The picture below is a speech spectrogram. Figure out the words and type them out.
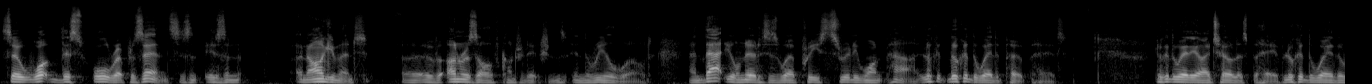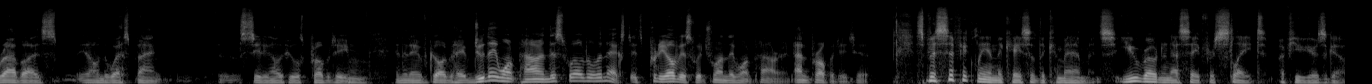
So what this all represents is, is an, an argument Uh, over unresolved contradictions in the real world, and that you'll notice is where priests really want power. Look at look at the way the Pope behaves. Look at the way the Ayatollahs behave. Look at the way the rabbis you know, on the West Bank uh, stealing other people's property hmm. in the name of God behave. Do they want power in this world or the next? It's pretty obvious which one they want power in, and property too. Specifically in the case of the commandments, you wrote an essay for Slate a few years ago,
